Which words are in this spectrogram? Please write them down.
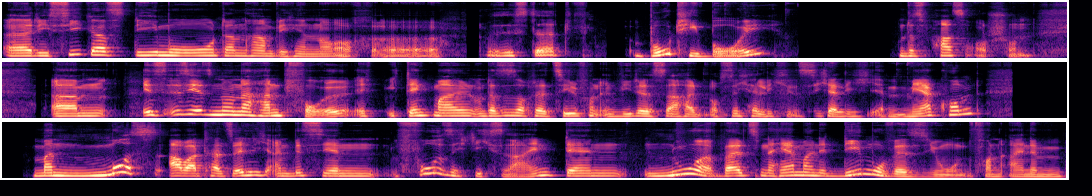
äh, die Seekers-Demo, dann haben wir hier noch, äh, was ist das? Booty Boy. Und das war's auch schon. Ähm, es ist jetzt nur eine Handvoll. Ich, ich denke mal, und das ist auch der Ziel von Nvidia, dass da halt noch sicherlich, sicherlich äh, mehr kommt. Man muss aber tatsächlich ein bisschen vorsichtig sein, denn nur weil es nachher mal eine Demo-Version von einem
